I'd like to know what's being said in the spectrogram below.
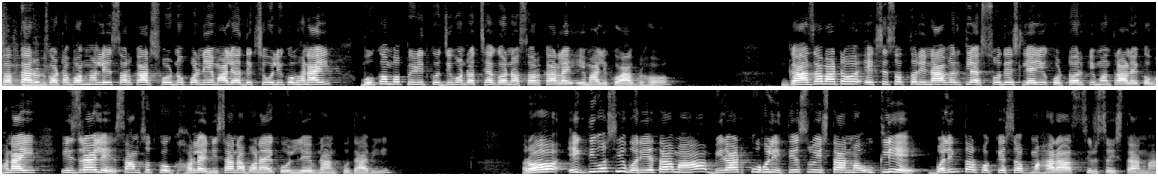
सत्तारूढ गठबन्धनले सरकार छोड्नुपर्ने एमाले अध्यक्ष ओलीको भनाई। भूकम्प पीडितको जीवन रक्षा गर्न सरकारलाई एमालेको आग्रह। गाँजाबाट एक सय सत्तरी नागरिकलाई स्वदेश ल्याइएको टर्की मन्त्रालयको भनाई। इजरायलले सांसदको घरलाई निशाना बनाएको लेबनानको दावी। र एक दिवसीय वरियतामा विराट कोहली तेस्रो स्थानमा उक्लिए बलिङतर्फ केशव महाराज शीर्ष स्थानमा।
